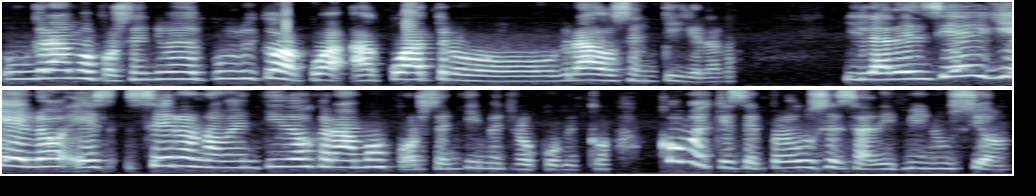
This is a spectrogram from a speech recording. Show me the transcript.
un gramo por centímetro cúbico a, a 4 grados centígrados. Y la densidad del hielo es 0,92 gramos por centímetro cúbico. ¿Cómo es que se produce esa disminución?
